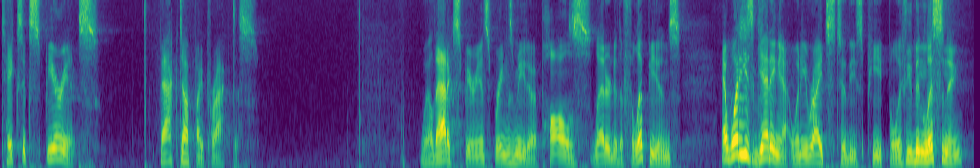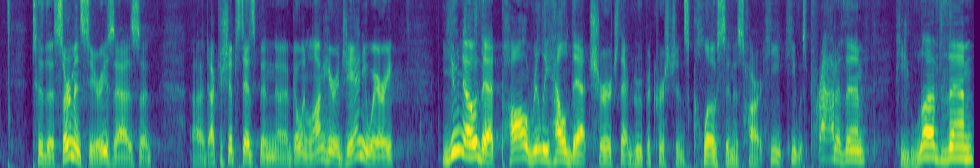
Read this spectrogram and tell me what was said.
takes experience backed up by practice. Well, that experience brings me to Paul's letter to the Philippians at what he's getting at when he writes to these people. If you've been listening to the sermon series as uh, uh, Dr. Shipstead's been uh, going along here in January, you know that Paul really held that church, that group of Christians, close in his heart. He, he was proud of them, he loved them.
